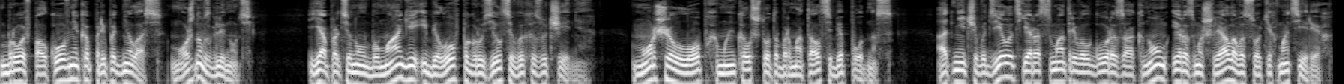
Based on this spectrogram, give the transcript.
Бровь полковника приподнялась. «Можно взглянуть?» Я протянул бумаги, и Белов погрузился в их изучение. Морщил лоб, хмыкал, что-то бормотал себе под нос. От нечего делать я рассматривал горы за окном и размышлял о высоких материях,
